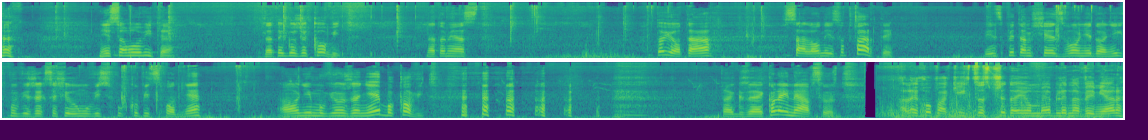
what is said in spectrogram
Niesamowite. Dlatego, że COVID. Natomiast Toyota salon jest otwarty. Więc pytam się, dzwonię do nich, mówię, że chcę się umówić, kupić spodnie. A oni mówią, że nie, bo COVID. Także kolejny absurd. Ale chłopaki, co sprzedają meble na wymiar,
